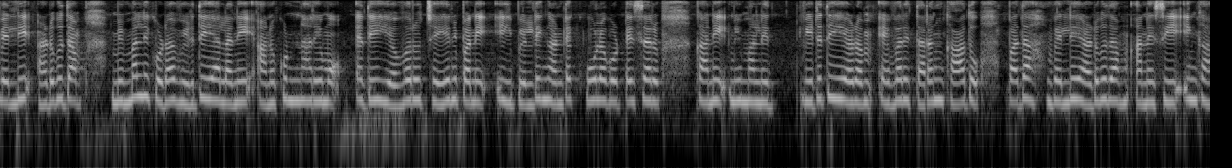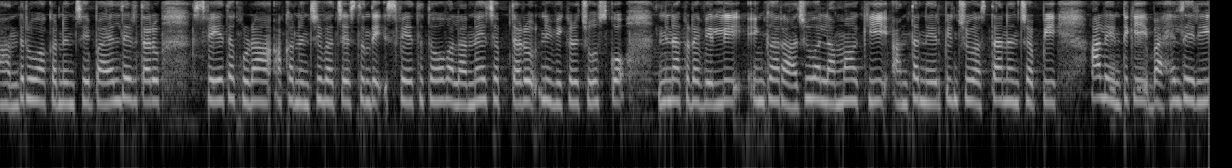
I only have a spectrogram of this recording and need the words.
వెళ్ళి అడుగుదాం. మిమ్మల్ని కూడా విడదీయాలని అనుకుంటున్నారేమో. అది ఎవరు చేయని పని. ఈ బిల్డింగ్ అంటే కూలగొట్టేశారు. కానీ మిమ్మల్ని విడదీయడం ఎవరి తరం కాదు. పద వెళ్ళి అడుగుదాం అనేసి ఇంకా అందరూ అక్కడి నుంచి బయలుదేరుతారు. శ్వేత కూడా అక్కడి నుంచి వచ్చేస్తుంది. శ్వేతతో వాళ్ళ అన్నయ్య చెప్తాడు నీవు ఇక్కడ చూసుకో. నేను అక్కడ వెళ్ళి ఇంకా రాజు వాళ్ళ అమ్మకి అంతా నేర్పించి వస్తానని చెప్పి వాళ్ళ ఇంటికి బయలుదేరి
